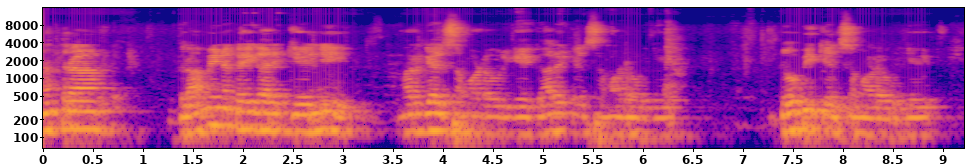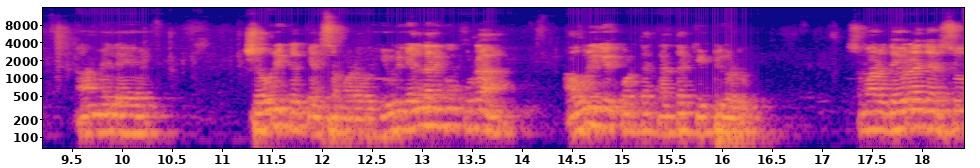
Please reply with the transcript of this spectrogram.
ನಂತರ ಗ್ರಾಮೀಣ ಕೈಗಾರಿಕೆಯಲ್ಲಿ ಮರ ಕೆಲಸ ಮಾಡೋರಿಗೆ, ಗಾರೆ ಕೆಲಸ ಮಾಡೋರಿಗೆ, ಡೋಬಿ ಕೆಲಸ ಮಾಡೋರಿಗೆ, ಆಮೇಲೆ ಕ್ಷೌರಿಕ ಕೆಲಸ ಮಾಡೋರಿಗೆ, ಇವರಿಗೆಲ್ಲರಿಗೂ ಕೂಡ ಅವರಿಗೆ ಕೊಡ್ತಕ್ಕಂಥ ಕಿಟ್ಗಳು. ಸುಮಾರು ದೇವರಾಜ ಅರಸು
